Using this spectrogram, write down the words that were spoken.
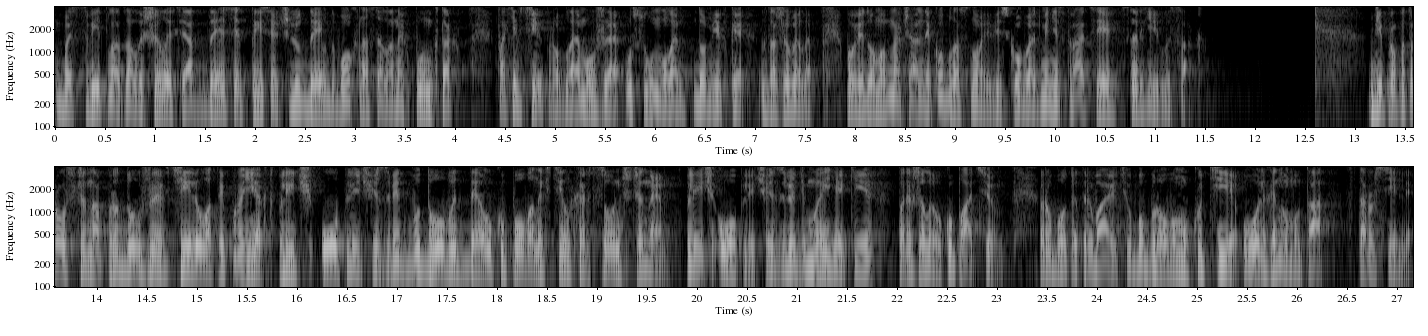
Без світла залишилися 10 тисяч людей у двох населених пунктах. Фахівці проблему вже усунули. Домівки заживили. Повідомив начальник обласної військової адміністрації Сергій Лисак. Дніпропетровщина продовжує втілювати проєкт Пліч опліч з відбудови деокупованих сіл Херсонщини. Пліч опліч із людьми, які пережили окупацію. Роботи тривають у Бобровому куті, Ольгиному та Старосіллі.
